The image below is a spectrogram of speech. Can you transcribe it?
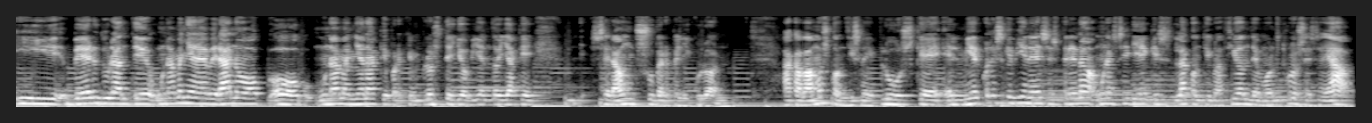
y ver durante una mañana de verano o una mañana que por ejemplo esté lloviendo ya que será un super peliculón acabamos con Disney Plus, que el miércoles que viene se estrena una serie que es la continuación de Monstruos S.A.,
